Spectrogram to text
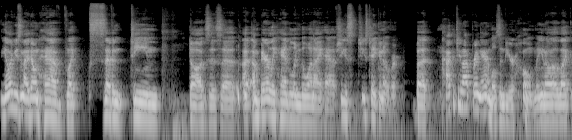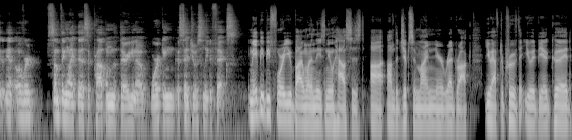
The only reason I don't have like seventeen dogs is uh, I, I'm barely handling the one I have. She's she's taken over. But how could you not bring animals into your home? You know, like you know, over something like this, a problem that they're you know working assiduously to fix. Maybe before you buy one of these new houses uh, on the gypsum mine near Red Rock, you have to prove that you would be a good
